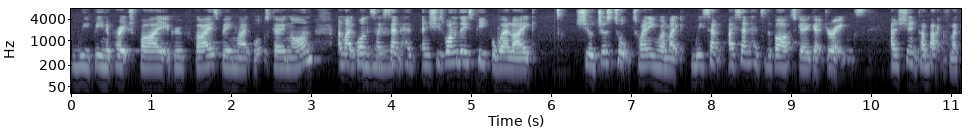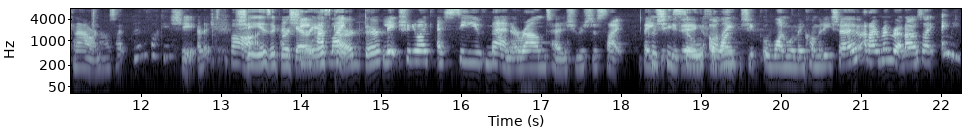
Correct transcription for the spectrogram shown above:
we've been approached by a group of guys being like, what's going on? And like once I mm-hmm. sent her, and she's one of those people where like she'll just talk to anyone. Like we sent, I sent her to the bar to go get drinks, and she didn't come back for like an hour. And I was like, where the fuck is she? I looked at the bar. She is a gregarious like, character. Literally like a sea of men around her, and she was just like basically she's so doing a one, she, a one woman comedy show. And I remember it, and I was like, Amy.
